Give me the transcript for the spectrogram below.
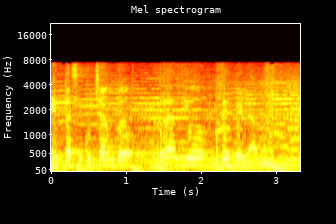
Estás escuchando Radio Desvelada.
